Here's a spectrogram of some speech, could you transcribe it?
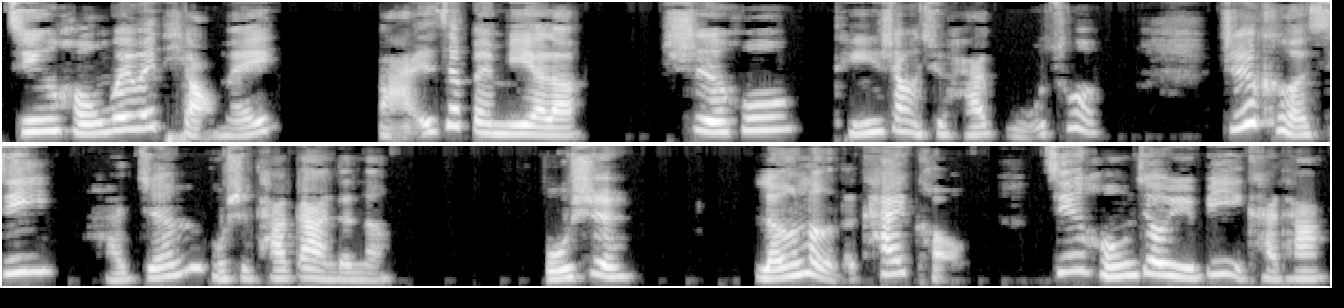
金红微微挑眉：“白家被灭了，似乎听上去还不错，只可惜还真不是他干的呢。”“不是。”冷冷的开口。金红就欲避开他。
